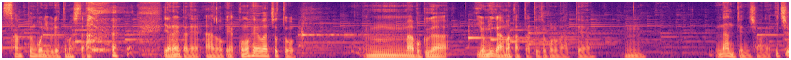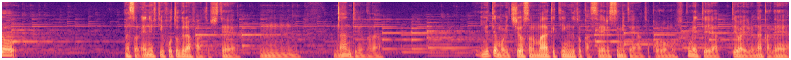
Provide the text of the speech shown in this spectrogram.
3分後に売れてました。いや、なんかね、あの、いや、この辺はちょっと、うん、まあ僕が読みが甘かったっていうところがあってうん何て言うんでしょうね一応、まあ、その NFT フォトグラファーとしてうん何て言うのかな。言うても一応そのマーケティングとかセールスみたいなところも含めてやってはいる中で、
